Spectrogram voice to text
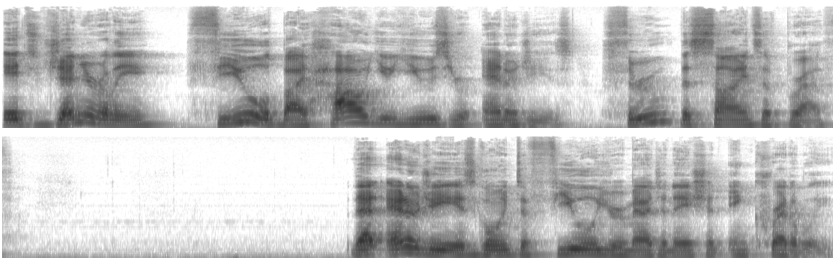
it's generally fueled by how you use your energies through the science of breath that energy is going to fuel your imagination incredibly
